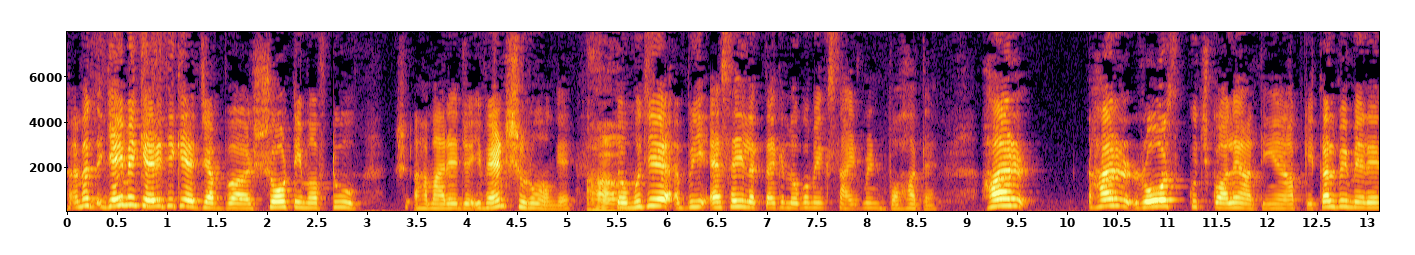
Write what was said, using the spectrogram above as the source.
احمد یہی میں کہہ رہی تھی کہ جب شو ٹیم آف ٹو ہمارے جو ایونٹ شروع ہوں گے ہاں۔ تو مجھے ابھی ایسا ہی لگتا ہے کہ لوگوں میں ایکسائٹمنٹ بہت ہے۔ ہر ہر روز کچھ کالیں آتی ہیں آپ کے۔ کل بھی میرے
